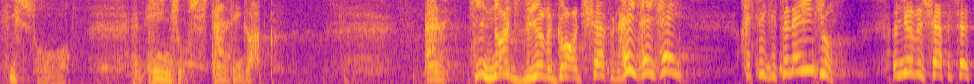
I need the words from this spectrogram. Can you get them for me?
he saw an angel standing up. And he nudged the other guard shepherd, hey, hey, hey, I think it's an angel. And the other shepherd said,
